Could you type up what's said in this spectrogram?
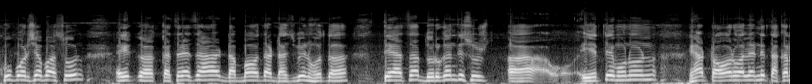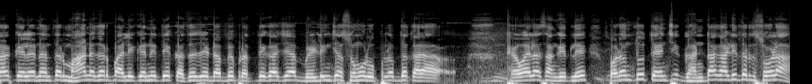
खूप वर्षापासून एक कचऱ्याचा डब्बा होता डस्टबिन होतं. त्याचा दुर्गंधी सुस येते म्हणून ह्या टॉवरवाल्यांनी तक्रार केल्यानंतर महानगरपालिकेने ते कचऱ्याचे डबे प्रत्येकाच्या बिल्डिंगच्या समोर उपलब्ध करा ठेवायला सांगितले. परंतु त्यांची घंटा गाडी तर सोडा.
